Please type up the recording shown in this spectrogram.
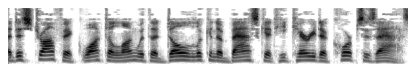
a dystrophic walked along with a dull look in a basket he carried a corpse's ass,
